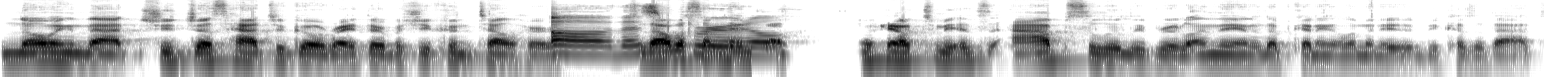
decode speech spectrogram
Knowing that she just had to go right there, but she couldn't tell her. Oh, that's that was something brutal. that stuck out to me. It's absolutely brutal. And they ended up getting eliminated because of that.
